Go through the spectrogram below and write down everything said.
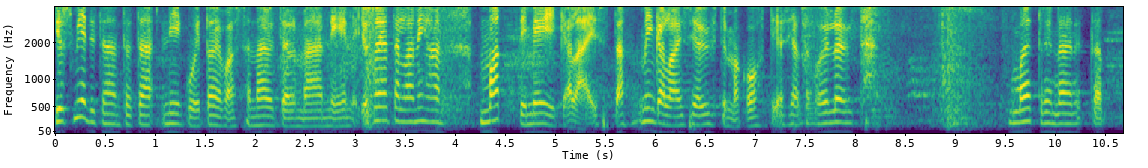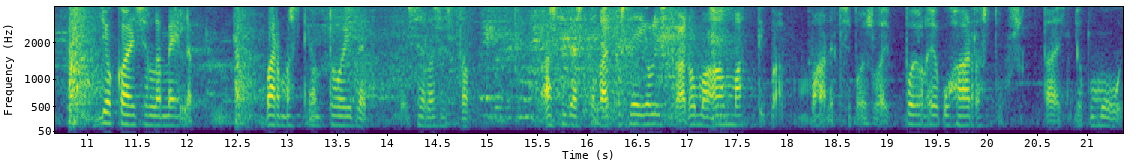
Jos mietitään tätä Niin kuin taivaassa näytelmää, niin jos ajatellaan ihan Matti Meikäläistä, minkälaisia yhtymäkohtia sieltä voi löytää? No mä ajattelen näin, että jokaisella meillä varmasti on toive sellaisesta asiasta, vaikka se ei olisikaan oma ammatti, vaan että se voisi olla, voi olla joku harrastus tai joku muu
